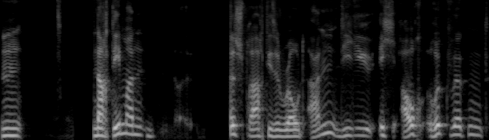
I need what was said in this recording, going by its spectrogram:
hm, nachdem man es sprach diese Road an, die ich auch rückwirkend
